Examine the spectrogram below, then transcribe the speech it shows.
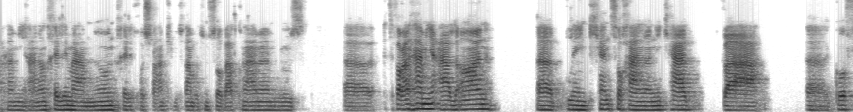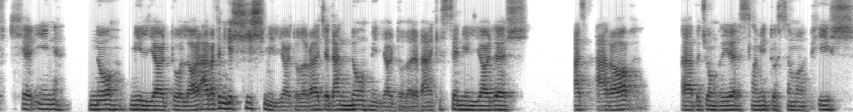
همین الان خیلی ممنون. خیلی خوشحالم که می‌تونم باتون صحبت کنم امروز. اتفاقا همین الان بلینکن سخنرانی کرد و گفت که این 9 میلیارد دلار البته میگه 6 میلیارد دلار ولی جدا 9 میلیارد دلاره. برای که 3 میلیاردش از عراق به جمهوری اسلامی دو سه ماه پیش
